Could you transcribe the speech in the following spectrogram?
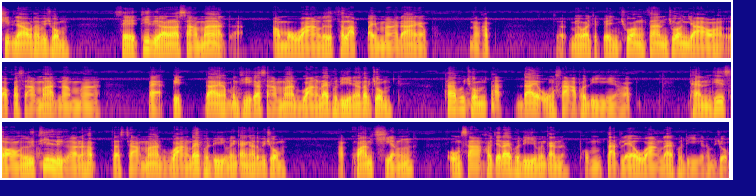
ชิดแล้วท่านผู้ชม เศษที่เหลือเราสามารถเอามาวางหรือสลับไปมาได้ครับนะครับ ไม่ว่าจะเป็นช่วงสั้นช่วงยาว เราก็สามารถนำมาแปะปิดได้ครับบางทีก็สามารถวางได้พอดีนะท่านผู้ชม ถ้าผู้ชมตัดได้องศาพอดีนะครับ แผ่นที่สองหรือที่เหลือนะครับ จะสามารถวางได้พอดีเหมือนกันครับท่านผู้ชม ความเฉียงองศาเขาจะได้พอดีเหมือนกัน ผมตัดแล้ววางได้พอดีครับท่านผู้ชม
